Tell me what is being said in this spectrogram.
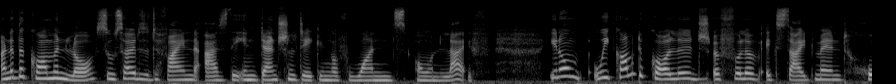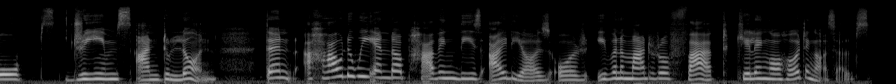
Under the common law, suicide is defined as the intentional taking of one's own life. You know, we come to college full of excitement, hopes, dreams, and to learn. Then, how do we end up having these ideas, or even a matter of fact, killing or hurting ourselves?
